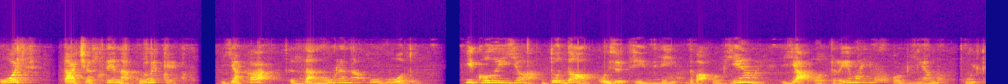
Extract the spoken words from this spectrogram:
Ось та частина кульки, яка занурена у воду. І коли я додам ось оці дві, два об'єми, я отримаю об'єм кульки.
